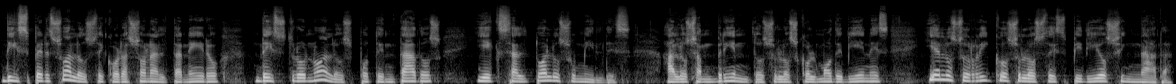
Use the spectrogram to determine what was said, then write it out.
dispersó a los de corazón altanero, destronó a los potentados y exaltó a los humildes. A los hambrientos los colmó de bienes y a los ricos los despidió sin nada.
